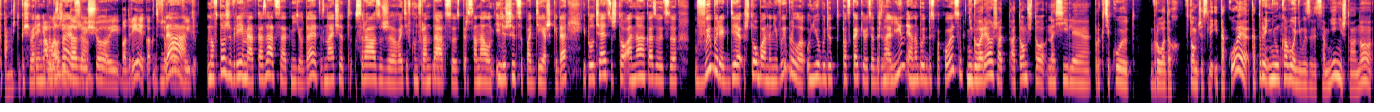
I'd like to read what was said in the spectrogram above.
потому что пищеварение а может быть, продолжается. даже еще и бодрее как-то все Да. выйдет. Но в то же время отказаться от нее, да, это значит сразу же войти в конфронтацию с персоналом и лишиться поддержки, да. И получается, что она оказывается в выборе, где что бы она ни выбрала, у нее будет подскакивать адреналин, и она будет беспокоиться. Не говоря уж о, о том, что насилие практикуют в родах, в том числе и такое, которое ни у кого не вызовет сомнений, что оно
